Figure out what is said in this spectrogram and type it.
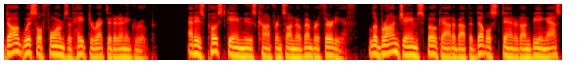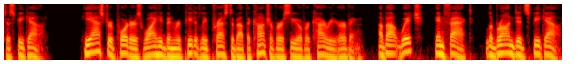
dog whistle forms of hate directed at any group. At his post game news conference on November 30th, LeBron James spoke out about the double standard on being asked to speak out. He asked reporters why he'd been repeatedly pressed about the controversy over Kyrie Irving, about which, in fact, LeBron did speak out,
